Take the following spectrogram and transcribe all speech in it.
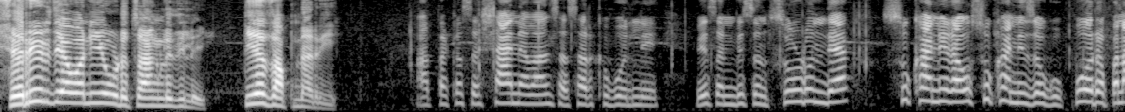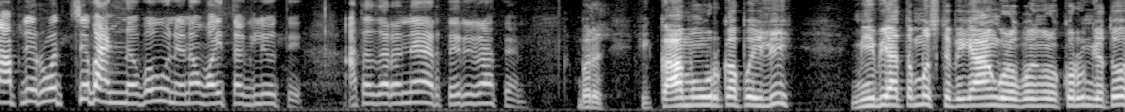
शरीर देवाने एवढं चांगलं दिलंय तेच आपणार आहे. आता कसं शाण्या माणसासारखं बोलले व्यसन बिसन सोडून द्या सुखाने राहू सुखाने जगू. पोरं पण आपले रोजचे भांडणं बघून आहे ना वैतागली होते. आता जरा नेहर तरी राहते. बरं ही काम उरका पहिली. मी बी आता मस्तपैकी आंघोळ बिंघोळ करून घेतो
